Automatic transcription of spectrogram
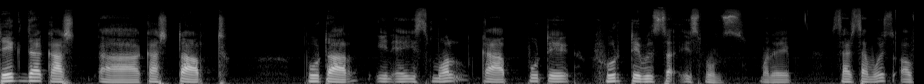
Take the custard powder in a small cup put a four tablespoons মানে চার চামচ of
